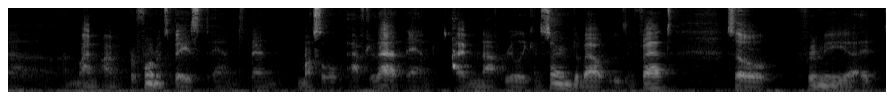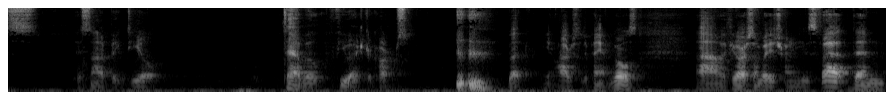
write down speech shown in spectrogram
uh, I'm, I'm performance based, and then muscle after that, and I'm not really concerned about losing fat. So for me, uh, it's it's not a big deal to have a few extra carbs, but you know, obviously depending on goals. Um, if you are somebody trying to use fat, then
